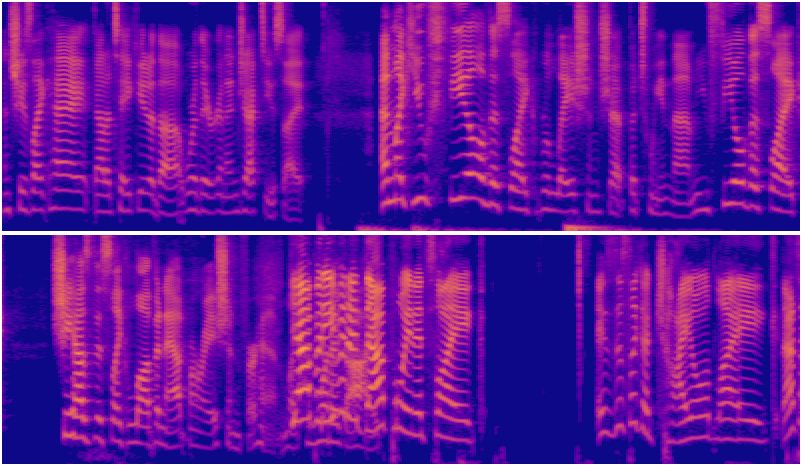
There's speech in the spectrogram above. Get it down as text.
and she's like, "Hey, got to take you to the where they're going to inject you site." And like you feel this like relationship between them. You feel this like she has this like love and admiration for him. Like, yeah, but even at that point, it's like, is this like a child? Like that's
